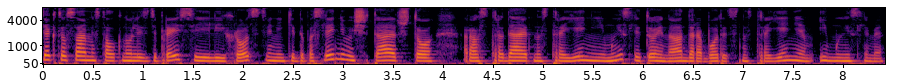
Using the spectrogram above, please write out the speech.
Те, кто сами столкнулись с депрессией или их родственники, до последнего считают, что раз страдает настроение и мысли, то и надо работать с настроением и мыслями,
